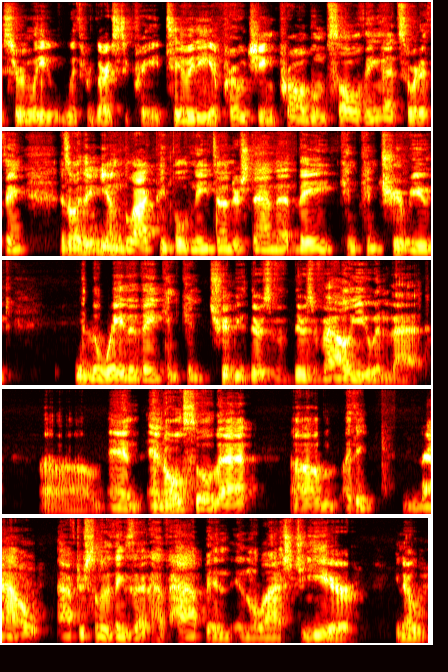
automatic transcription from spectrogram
certainly with regards to creativity, approaching problem solving, that sort of thing. And so I think young black people need to understand that they can contribute in the way that they can contribute. There's there's value in that, um, and and also that um, I think now, after some of the things that have happened in the last year, you know,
